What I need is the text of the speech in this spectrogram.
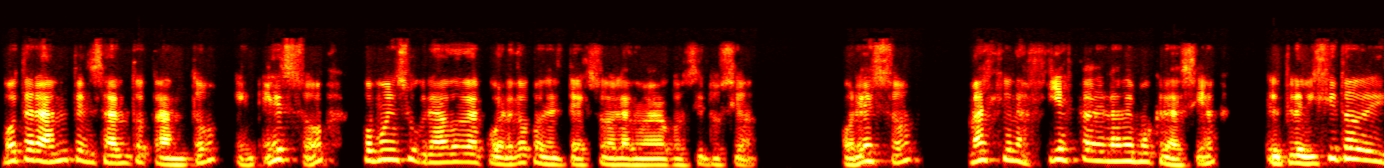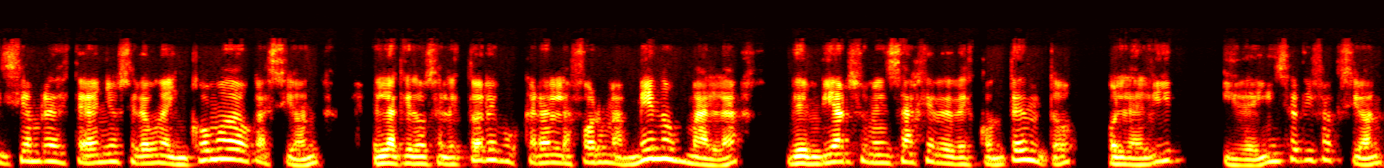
votarán pensando tanto en eso como en su grado de acuerdo con el texto de la nueva Constitución. Por eso, más que una fiesta de la democracia, el plebiscito de diciembre de este año será una incómoda ocasión en la que los electores buscarán la forma menos mala de enviar su mensaje de descontento con la élite y de insatisfacción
